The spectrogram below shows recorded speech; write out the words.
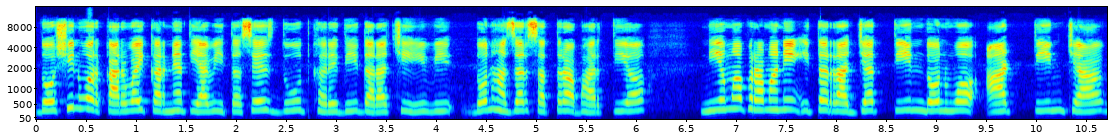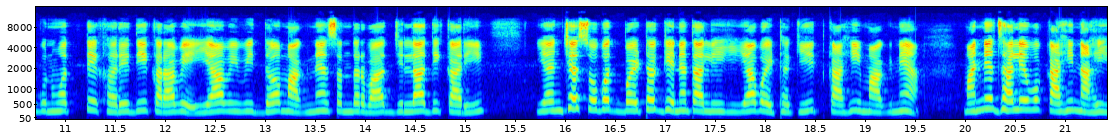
दोषींवर कारवाई करण्यात यावी तसेच दूध खरेदी दराची वी दोन हजार सतरा भारतीय नियमाप्रमाणे इतर राज्यात तीन दोन व आठ तीनच्या गुणवत्ते खरेदी करावे या विविध मागण्यासंदर्भात जिल्हाधिकारी यांच्यासोबत बैठक घेण्यात आली. या बैठकीत काही मागण्या मान्य झाले व काही नाही.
